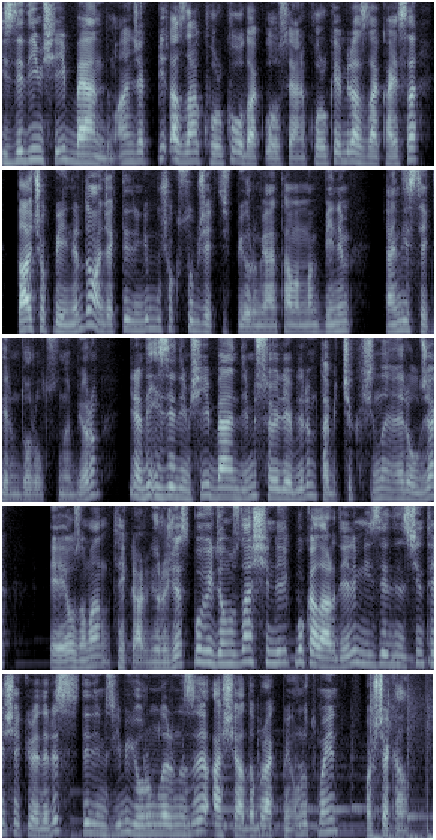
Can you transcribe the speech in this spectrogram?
izlediğim şeyi beğendim. Ancak biraz daha korku odaklı olsa yani korkuya biraz daha kaysa daha çok beğenirdim. Ancak dediğim gibi bu çok subjektif bir yorum. Yani tamamen benim kendi isteklerim doğrultusunda bir yorum. Yine de izlediğim şeyi beğendiğimi söyleyebilirim. Tabii çıkışında neler olacak e, o zaman tekrar göreceğiz. Bu videomuzdan şimdilik bu kadar diyelim. İzlediğiniz için teşekkür ederiz. Dediğimiz gibi yorumlarınızı aşağıda bırakmayı unutmayın. Hoşçakalın.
